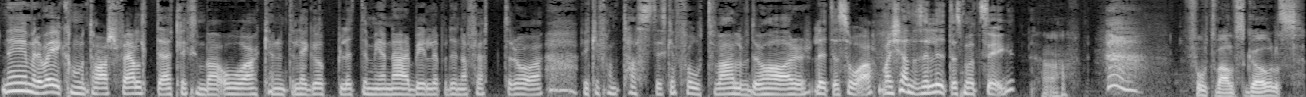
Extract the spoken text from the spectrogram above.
Nej men det var i kommentarsfältet liksom bara åh kan du inte lägga upp lite mer närbilder på dina fötter och vilka fantastiska fotvalv du har, lite så. Man kände sig lite smutsig. Ja. Fotvalvsgoals.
